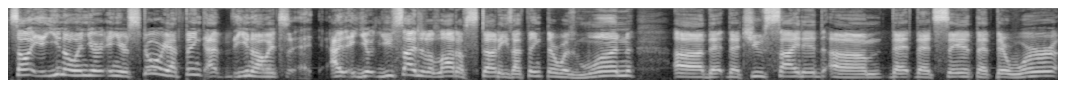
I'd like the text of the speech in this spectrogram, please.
So you know, in your in your story, I think you know it's I, you, you cited a lot of studies. I think there was one. Uh, that that you cited um, that that said that there were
